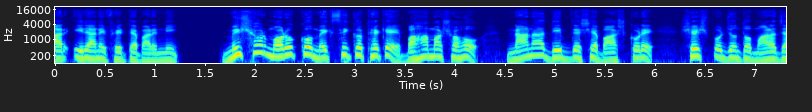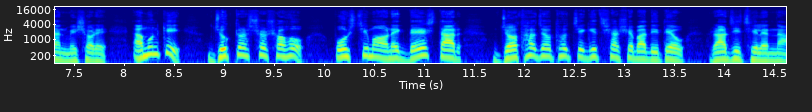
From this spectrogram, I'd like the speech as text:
আর ইরানে ফিরতে পারেননি। মিশর, মরক্কো, মেক্সিকো থেকে বাহামা সহ নানা দ্বীপদেশে বাস করে শেষ পর্যন্ত মারা যান মিশরে। এমনকি যুক্তরাষ্ট্রসহ পশ্চিমা অনেক দেশ তার যথাযথ চিকিৎসা সেবা দিতেও রাজি ছিলেন না।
